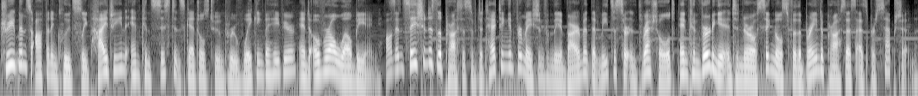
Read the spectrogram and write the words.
Treatments often include sleep hygiene and consistent schedules to improve waking behavior and overall well-being. Sensation is the process of detecting information from the environment that meets a certain threshold and converting it into neural signals for the brain to process as perception.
